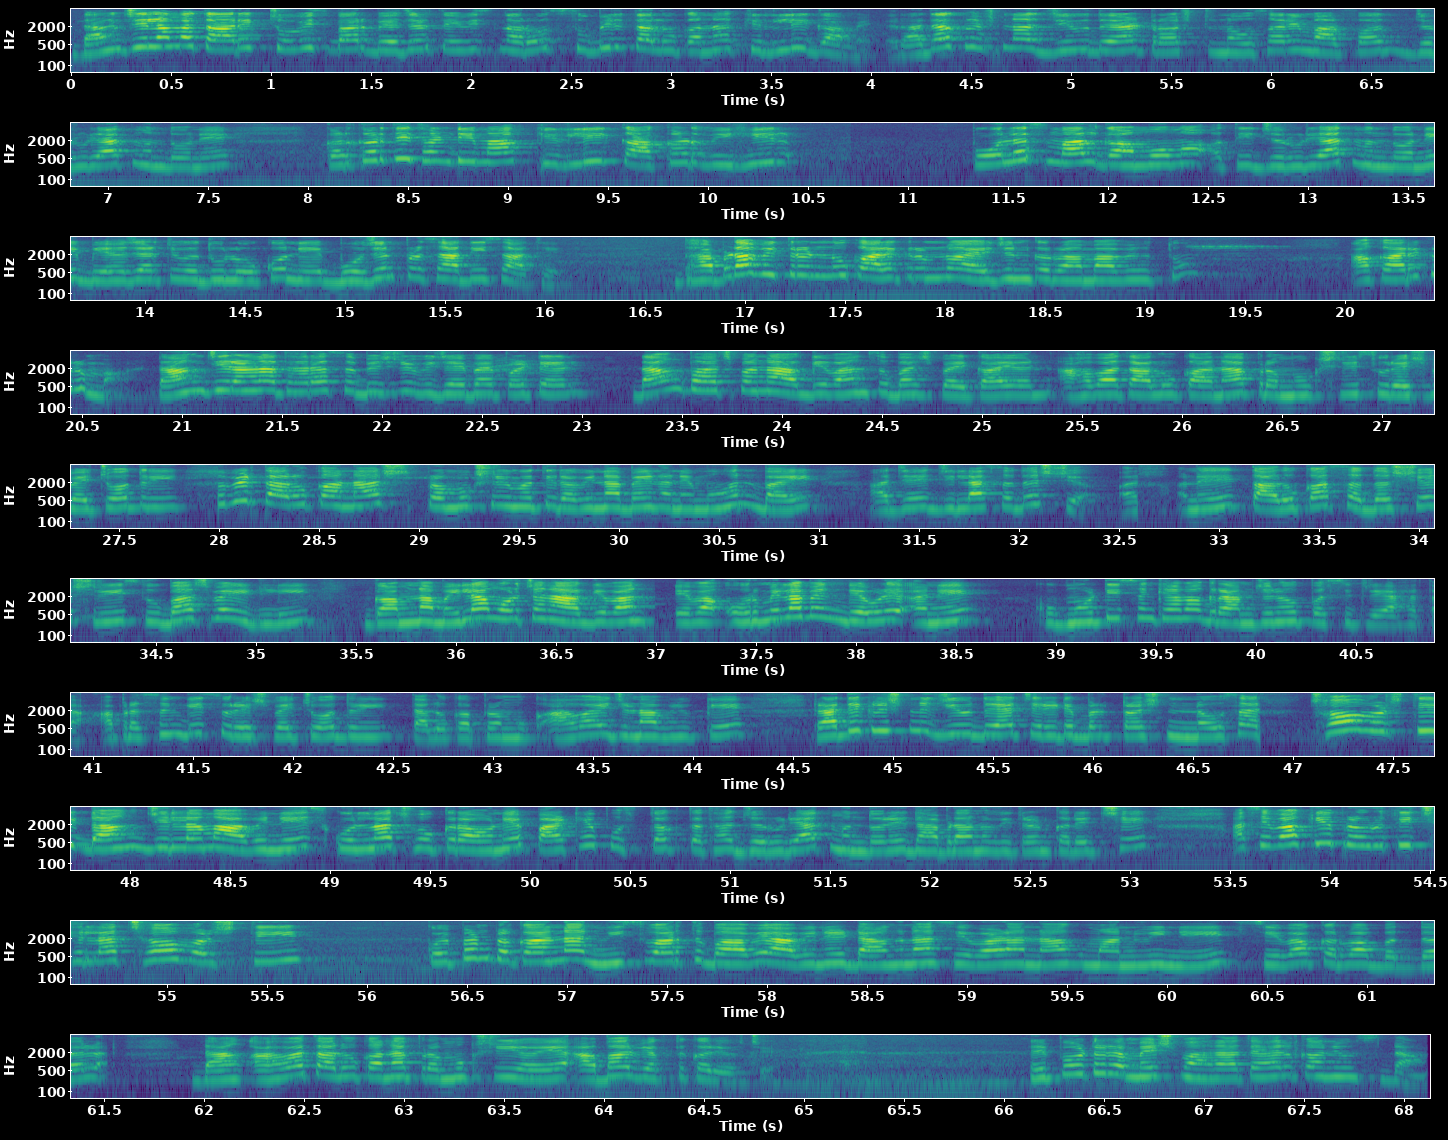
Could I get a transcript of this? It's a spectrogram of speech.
ડાંગ જિલ્લામાં તારીખ ચોવીસ બાર બે હજાર તેવીસના રોજ સુબીર તાલુકાના કિરલી ગામે રાધાકૃષ્ણ જીવદયા ટ્રસ્ટ નવસારી મારફત જરૂરિયાતમંદોને કડકડતી ઠંડીમાં કિરલી કાકડ વિહીર પોલસમાલ ગામોમાં અતિ જરૂરિયાતમંદોને બે હજારથી વધુ લોકોને ભોજન પ્રસાદી સાથે ધાબળા વિતરણનું કાર્યક્રમનું આયોજન કરવામાં આવ્યું હતું. આ કાર્યક્રમમાં ડાંગ જિલ્લાના ધારાસભ્ય શ્રી વિજયભાઈ પટેલ ડાંગ ભાજપાના આગેવાન સુભાષભાઈ ગાયન, આહવા તાલુકાના પ્રમુખ શ્રી સુરેશભાઈ ચૌધરી સુબીર તાલુકાના પ્રમુખ શ્રીમતી રવિનાબેન અને મોહનભાઈ, આજે જિલ્લા સદસ્ય અને તાલુકા સદસ્ય શ્રી સુભાષભાઈ ઇડલી ગામના મહિલા મોરચાના આગેવાન એવા ઉર્મિલાબેન દેવડે અને ખૂબ મોટી સંખ્યામાં ગ્રામજનો ઉપસ્થિત રહ્યા હતા. આ પ્રસંગે સુરેશભાઈ ચૌધરી, તાલુકા પ્રમુખ આહવાએ જણાવ્યું કે, રાધેકૃષ્ણ જીવદયા ચેરિટેબલ ટ્રસ્ટ નવસારી છ વર્ષથી ડાંગ જિલ્લામાં આવીને સ્કૂલના છોકરાઓને પાઠ્યપુસ્તક તથા જરૂરિયાતમંદોને ધાબળાનું વિતરણ કરે છે. આ સેવાકીય પ્રવૃત્તિ છેલ્લા છ વર્ષથી કોઈપણ પ્રકારના નિસ્વાર્થ ભાવે આવીને ડાંગના સેવાળાના માનવીને સેવા કરવા બદલ ડાંગ આહવા તાલુકાના પ્રમુખશ્રીઓએ આભાર વ્યક્ત કર્યો છે. રિપોર્ટર રમેશ મહારાતે હલકા ન્યૂઝ ડાંગ.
